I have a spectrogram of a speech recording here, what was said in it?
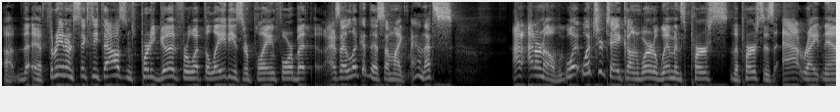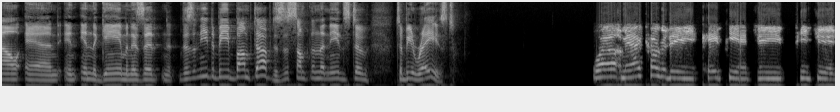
uh, uh three hundred sixty thousand is pretty good for what the ladies are playing for. But as I look at this, I'm like, man, that's I, I don't know. What, what's your take on where the women's purse the purse is at right now and in, in the game? And is it does it need to be bumped up? Is this something that needs to to be raised? Well, I mean, I cover the KPMG PGA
